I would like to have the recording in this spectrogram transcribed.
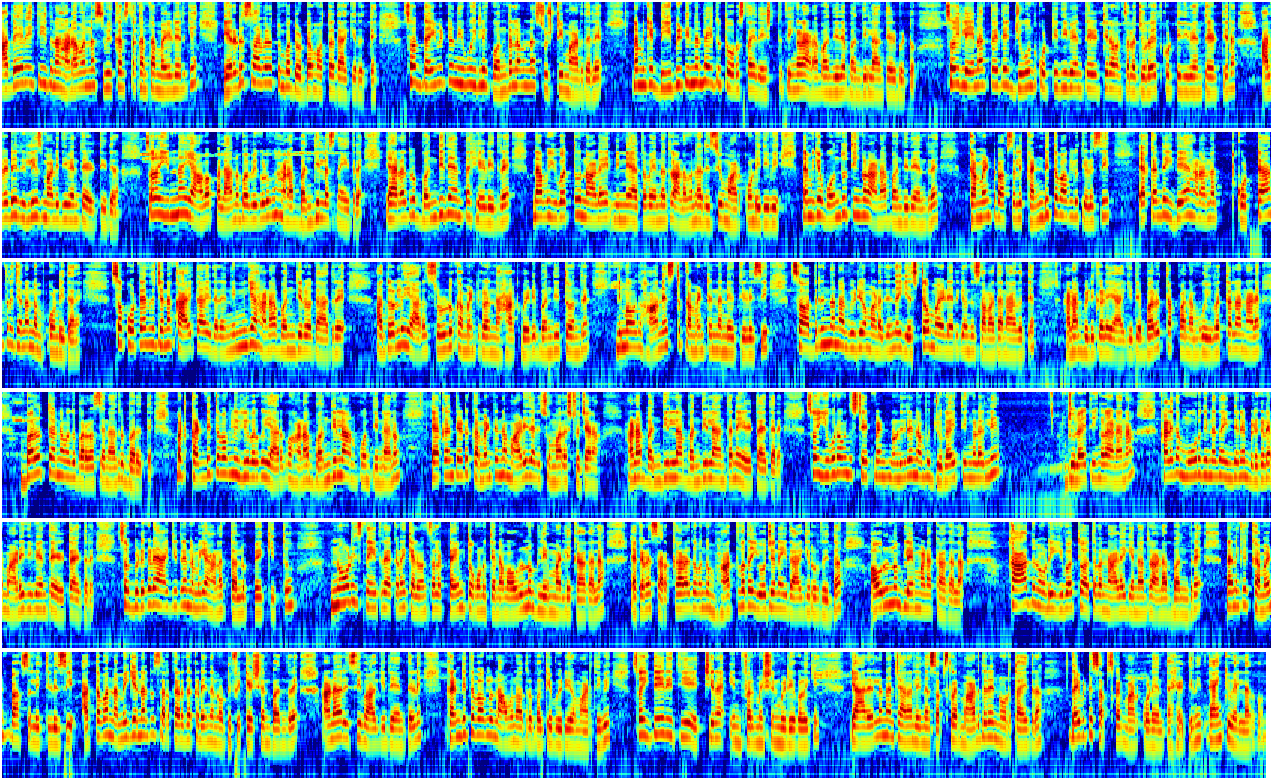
ಅದೇ ರೀತಿ ಇದನ್ನ ಹಣವನ್ನು ಸ್ವೀಕರಿಸ್ತಕ್ಕಂಥ ಮಹಿಳೆಯರಿಗೆ ಎರಡು ಸಾವಿರ ತುಂಬ ದೊಡ್ಡ ಮೊತ್ತದಾಗಿರುತ್ತೆ. ಸೊ ದಯವಿಟ್ಟು ನೀವು ಇಲ್ಲಿ ಗೊಂದಲವನ್ನು ಸೃಷ್ಟಿ ಮಾಡ್ದಲೆ ನಮಗೆ ಡಿ ಬಿ ಟಿನಲ್ಲೇ ಇದು ತೋರಿಸ್ತಾ ಇದೆ. ಎಷ್ಟು ತಿಂಗಳ ಹಣ ಬಂದಿದೆ, ಬಂದಿಲ್ಲ ಅಂತ ಹೇಳ್ಬಿಟ್ಟು. ಸೊ ಇಲ್ಲಿ ಏನಾಗ್ತಾ ಇದೆ? ಜೂನ್ ಕೊಟ್ಟಿದ್ದೀವಿ ಅಂತ ಹೇಳ್ತೀರಾ? ಒಂದು ಸಲ ಜುಲೈದ್ ಕೊಟ್ಟಿದ್ದೀವಿ ಅಂತ ಹೇಳ್ತೀರಾ? ಆಲ್ರೆಡಿ ರಿಲೀಸ್ ಮಾಡಿದ್ದೀವಿ ಅಂತ ಹೇಳ್ತಿದ್ದೀರಾ? ಸೊ ಇನ್ನು ಯಾವ ಫಲಾನುಭವಿಗಳಿಗೂ ಹಣ ಬಂದಿಲ್ಲ ಸ್ನೇಹಿತರೆ. ಯಾರಾದರೂ ಬಂದಿದೆ ಅಂತ ಹೇಳಿದರೆ ನಾವು ಇವತ್ತು, ನಾಳೆ, ನಿನ್ನೆ ಅಥವಾ ಏನಾದರೂ ಹಣವನ್ನು ರಿಸೀವ್ ಮಾಡ್ಕೊಂಡಿದ್ದೀವಿ ನಮಗೆ ಒಂದು ತಿಂಗಳ ಹಣ ಬಂದಿದೆ ಅಂದರೆ ಕಮೆಂಟ್ ಬಾಕ್ಸಲ್ಲಿ ಖಂಡಿತವಾಗ್ಲೂ ತಿಳಿಸಿ. ಯಾಕಂದರೆ ಇದೇ ಹಣನ ಕೋಟ್ಯಾಂತರ ಜನ ನಂಬ್ಕೊಂಡಿದ್ದಾರೆ. ಸೊ ಕೋಟ್ಯಾಂತರ ಜನ ಕಾಯ್ತಾ ಇದ್ದಾರೆ. ನಿಮಗೆ ಹಣ ಬಂದಿರೋದಾದರೆ ಅದರಲ್ಲೂ ಯಾರು ಸುಳ್ಳು ಕಮೆಂಟ್ಗಳನ್ನು ಹಾಕಬೇಡಿ. ಬಂದಿತ್ತು ಅಂದರೆ ನಿಮ್ಮ ಒಂದು ಹಾನೆಸ್ಟ್ ಕಮೆಂಟನ್ನು ನೀವು ತಿಳಿಸಿ. ಸೊ ಅದರಿಂದ ನಾವು ವಿಡಿಯೋ ಮಾಡೋದ್ರಿಂದ ಎಷ್ಟೋ ಮಹಿಳೆಯರಿಗೆ ಒಂದು ಸಮಾಧಾನ ಆಗುತ್ತೆ. ಹಣ ಬಿಡುಗಡೆ ಆಗಿದೆ ಬರುತ್ತಪ್ಪ ನಮಗೂ. ಇವತ್ತಲ್ಲ ನಾಳೆ ಬರುತ್ತೆ ಅನ್ನೋ ಒಂದು ಭರವಸೆನಾದರೂ ಬರುತ್ತೆ. ಬಟ್ ಖಂಡಿತವಾಗ್ಲೂ ಇಲ್ಲಿವರೆಗೂ ಯಾರಿಗೂ ಹಣ ಬಂದಿಲ್ಲ ಅನ್ಕೊತೀನಿ ನಾನು. ಯಾಕಂತೇಳಿ ಕಮೆಂಟನ್ನು ಮಾಡಿದ್ದಾರೆ ಸುಮಾರಷ್ಟು ಜನ. ಹಣ ಬಂದಿಲ್ಲ ಬಂದಿಲ್ಲ ಅಂತಲೇ ಹೇಳ್ತಾ ಇದ್ದಾರೆ. ಸೊ ಇವರ ಒಂದು ಸ್ಟೇಟ್ಮೆಂಟ್ ನೋಡಿದರೆ ನಾವು ಜುಲೈ ತಿಂಗಳಲ್ಲಿ, ಜುಲೈ ತಿಂಗಳ ಹಣನ ಕಳೆದ ಮೂರು ದಿನದ ಹಿಂದೆನೇ ಬಿಡುಗಡೆ ಮಾಡಿದ್ದೀವಿ ಅಂತ ಹೇಳ್ತಾ ಇದ್ದಾರೆ. ಸೊ ಬಿಡುಗಡೆ ಆಗಿದ್ದರೆ ನಮಗೆ ಹಣ ತಲುಪಬೇಕಿತ್ತು. ನೋಡಿ ಸ್ನೇಹಿತರೆ, ಯಾಕಂದರೆ ಕೆಲವೊಂದು ಸಲ ಟೈಮ್ ತೊಗೊಳುತ್ತೆ. ನಾವು ಅವ್ರನ್ನೂ ಬ್ಲೇಮ್ ಮಾಡಲಿಕ್ಕಾಗಲ್ಲ. ಯಾಕಂದರೆ ಸರ್ಕಾರದ ಒಂದು ಮಹತ್ವದ ಯೋಜನೆ ಇದಾಗಿರೋದ್ರಿಂದ ಅವ್ರನ್ನೂ ಬ್ಲೇಮ್ ಮಾಡೋಕ್ಕಾಗಲ್ಲ. ಕಾದು ನೋಡಿ ಇವತ್ತು ಅಥವಾ ನಾಳೆಗೆ ಏನಾದರೂ ಹಣ ಬಂದರೆ ನನಗೆ ಕಮೆಂಟ್ ಬಾಕ್ಸಲ್ಲಿ ತಿಳಿಸಿ, ಅಥವಾ ನಮಗೇನಾದರೂ ಸರ್ಕಾರದ ಕಡೆಯಿಂದ ನೋಟಿಫಿಕೇಷನ್ ಬಂದರೆ ಹಣ ರಿಸೀವ್ ಆಗಿದೆ ಅಂತೇಳಿ ಖಂಡಿತವಾಗ್ಲೂ ನಾವು ಅದ್ರ ಬಗ್ಗೆ ವಿಡಿಯೋ ಮಾಡ್ತೀವಿ. ಸೊ ಇದೇ ರೀತಿಯ ಹೆಚ್ಚಿನ ಇನ್ಫಾರ್ಮೇಷನ್ ವಿಡಿಯೋಗಳಿಗೆ ಯಾರೆಲ್ಲ ನನ್ನ ಚಾನಲಿನ ಸಬ್ಸ್ಕ್ರೈಬ್ ಮಾಡಿದ್ರೆ ನೋಡ್ತಾ ಇದ್ದೀರಾ ದಯವಿಟ್ಟು ಸಬ್ಸ್ಕ್ರೈಬ್ ಮಾಡಿಕೊಳ್ಳಿ ಅಂತ ಹೇಳ್ತೀನಿ. ಥ್ಯಾಂಕ್ ಯು ಎಲ್ಲರಿಗೂ.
